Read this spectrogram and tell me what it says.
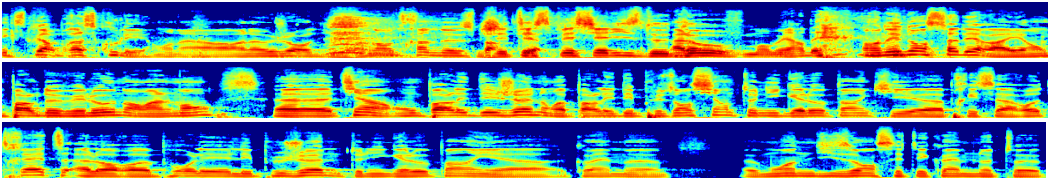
expert brasse coulée. On a, on a aujourd'hui. On est en train de se J'étais spécialiste de dos, Alors- vous m'emmerdez. On est dans ça des rails, hein. on parle de vélo normalement. Euh, tiens, on parlait des jeunes, on va parler des plus anciens. Tony Galopin qui a pris sa retraite. Alors euh, pour les, les plus jeunes, Tony Galopin, il y a quand même euh, moins de 10 ans, c'était quand même notre...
